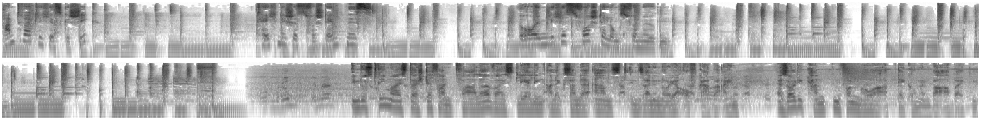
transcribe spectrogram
Handwerkliches Geschick, technisches Verständnis, räumliches Vorstellungsvermögen. Industriemeister Stefan Pfahler weist Lehrling Alexander Ernst in seine neue Aufgabe ein. Er soll die Kanten von Mauerabdeckungen bearbeiten.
